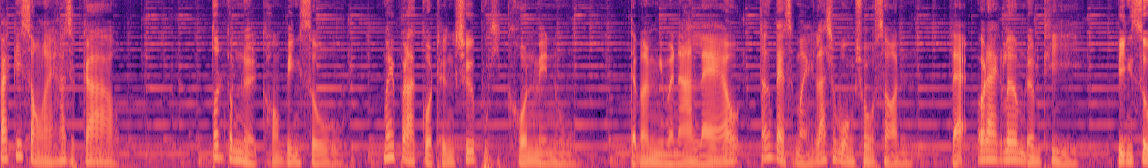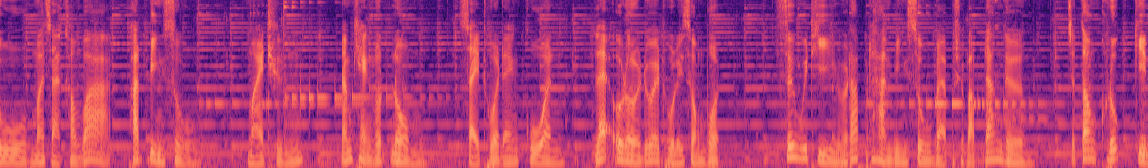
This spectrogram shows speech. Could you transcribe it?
แฟกต์ที่ 259 ต้นกำเนิดของบิงซูไม่ปรากฏถึงชื่อผู้คิดค้นเมนู แต่มันมีมานานแล้วตั้งแต่สมัยราชวงศ์โชซอน และแรกเริ่มเดิมที บิงซูมาจากคำว่าพัดบิงซู หมายถึงน้ำแข็งรสนม ใส่ถั่วแดงกวน และโรยด้วยถั่วลิสงบด ซึ่งวิธีรับประทานบิงซูแบบฉบับดั้งเดิม จะต้องคลุกกิน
